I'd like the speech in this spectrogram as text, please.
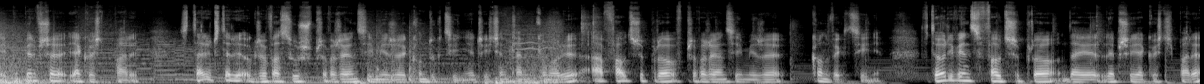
Po pierwsze jakość pary. Stary 4 ogrzewa susz w przeważającej mierze kondukcyjnie, czyli ściankami komory, a V3 Pro w przeważającej mierze konwekcyjnie. W teorii więc V3 Pro daje lepszej jakości parę.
